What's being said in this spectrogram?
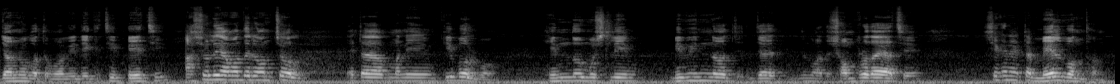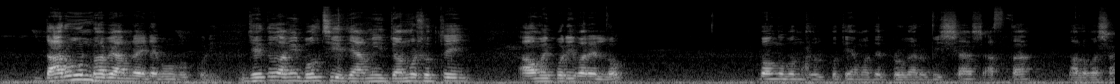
জন্মগতভাবে দেখেছি, পেয়েছি। আসলে আমাদের অঞ্চল এটা মানে কি বলব? হিন্দু, মুসলিম বিভিন্ন সম্প্রদায় আছে, সেখানে একটা মেলবন্ধন। দারুণভাবে আমরা এটাকে উপভোগ করি। যেহেতু আমি বলছি যে আমি জন্মসূত্রেই আওয়ামী পরিবারের লোক বঙ্গবন্ধুর প্রতি আমাদের প্রগাঢ় বিশ্বাস, আস্থা, ভালোবাসা।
